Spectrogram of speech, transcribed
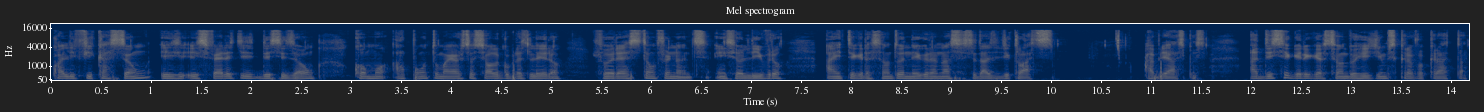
qualificação e esferas de decisão, como aponta o maior sociólogo brasileiro Florestan Fernandes em seu livro A Integração do Negro na Sociedade de Classes. Abre aspas. A dessegregação do regime escravocrata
